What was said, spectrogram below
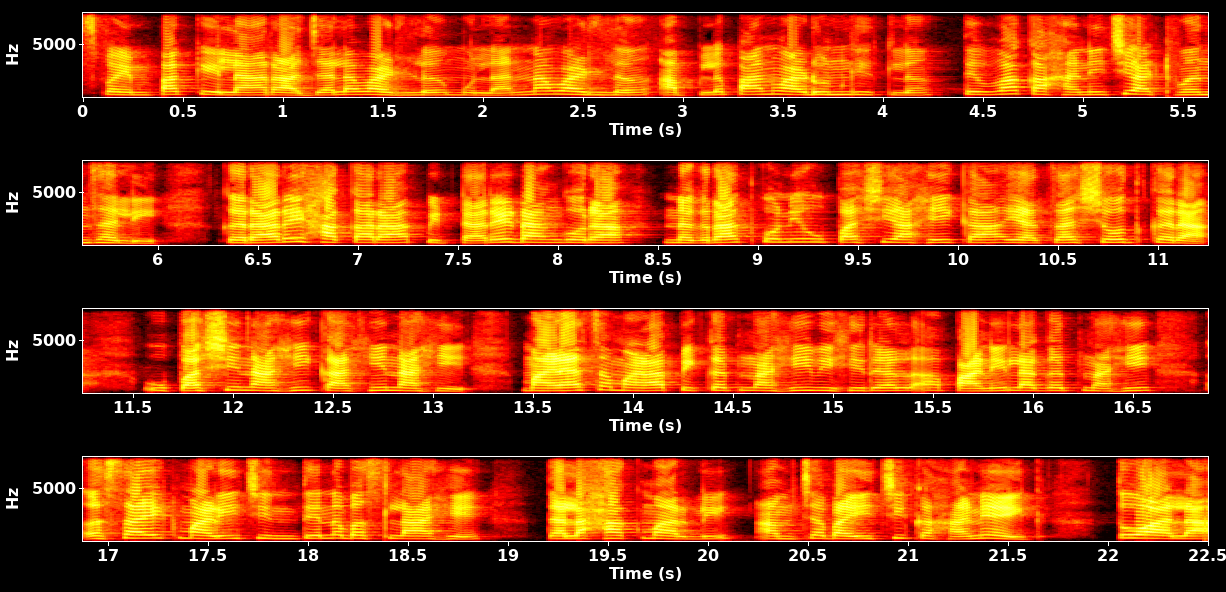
स्वयंपाक केला राजाला वाढलं मुलांना वाढलं आपलं पान वाढून घेतलं तेव्हा कहाणीची आठवण झाली. करारे हाकारा पिटारे डांगोरा नगरात कोणी उपाशी आहे का याचा शोध करा. उपाशी नाही काही नाही. माळ्याचा माळा पिकत नाही विहिराला पाणी लागत नाही असा एक माळी चिंतेनं बसला आहे. त्याला हाक मारली आमच्या बाईची कहाणी ऐक. तो आला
